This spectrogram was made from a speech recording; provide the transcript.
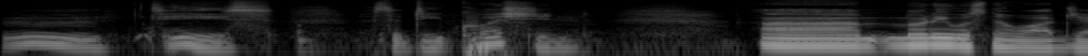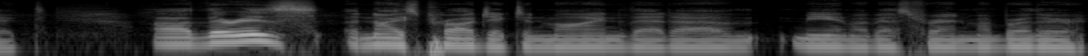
Hmm. Jeez, that's a deep question. Um, money was no object. Uh, there is a nice project in mind that um, me and my best friend, my brother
